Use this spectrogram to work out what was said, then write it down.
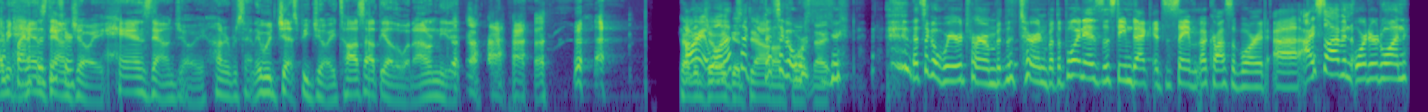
I mean, hands down, Joey. Hands down, Joey. Hundred percent. It would just be Joey. Toss out the other one. I don't need it. Kevin All right, Joey well, that's like, that's like Fortnite. a weird, that's like a weird term, but the turn. But the point is, the Steam Deck it's the same across the board. Uh, I still haven't ordered one.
